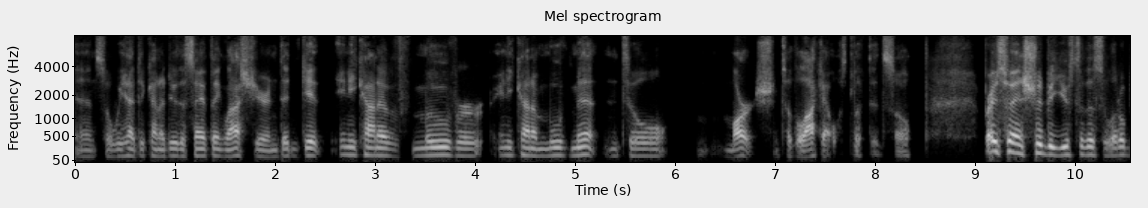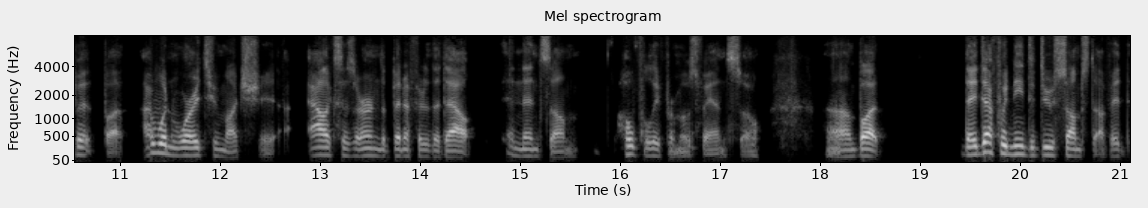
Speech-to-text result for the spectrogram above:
And so we had to kind of do the same thing last year and didn't get any kind of move or any kind of movement until March until the lockout was lifted. So Braves fans should be used to this a little bit, but I wouldn't worry too much. Eh, Alex has earned the benefit of the doubt and then some, hopefully for most fans. So, um, but they definitely need to do some stuff. It,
